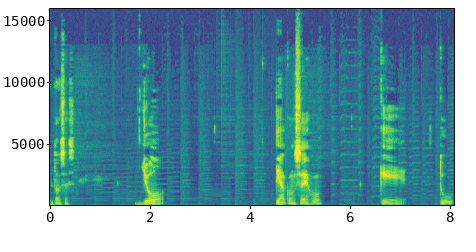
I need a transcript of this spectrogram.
Entonces, yo te aconsejo que tú,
